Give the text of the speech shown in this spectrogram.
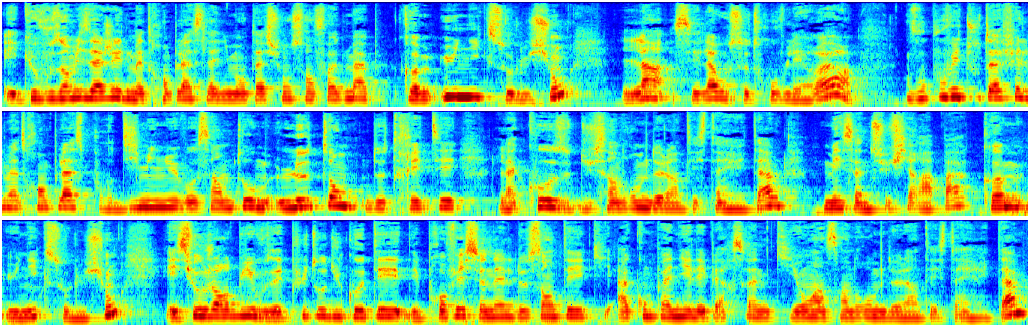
et que vous envisagez de mettre en place l'alimentation sans FODMAP comme unique solution, là c'est là où se trouve l'erreur. Vous pouvez tout à fait le mettre en place pour diminuer vos symptômes le temps de traiter la cause du syndrome de l'intestin irritable, mais ça ne suffira pas comme unique solution. Et si aujourd'hui vous êtes plutôt du côté des professionnels de santé qui accompagnent les personnes qui ont un syndrome de l'intestin irritable,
